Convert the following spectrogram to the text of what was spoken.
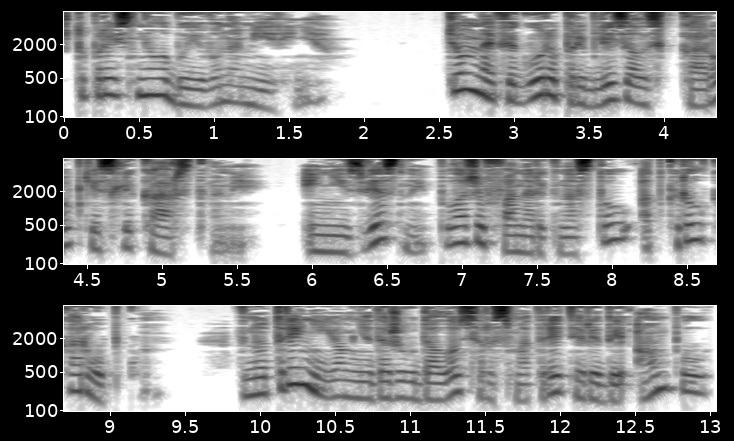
что прояснило бы его намерение. Темная фигура приблизилась к коробке с лекарствами, и неизвестный, положив фонарик на стол, открыл коробку. Внутри нее мне даже удалось рассмотреть ряды ампул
